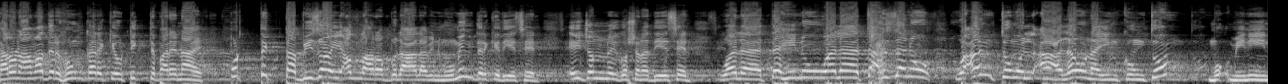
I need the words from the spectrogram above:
কারণ আমাদের হুঙ্কারে কেউ টিকতে পারে নাই। প্রত্যেকটা বিজয় আল্লাহ রব্বুল্লাহ আলমিন মুমিনদেরকে দিয়েছেন। এই জন্যই ঘোষণা দিয়েছেন, ওয়ালা তাহিনু ওয়ালা তাহজানু ওয়া আনতুমুল আলাউনা ইন কুনতুম মুমিনিন।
